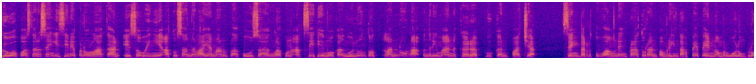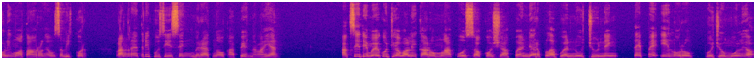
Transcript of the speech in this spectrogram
Gawa poster sing isine penolakan, esok wingi atusan nelayan lan pelaku usaha nglakon aksi demo kanggo nuntut lan nolak penerimaan negara bukan pajak sing tertuang ning peraturan pemerintah PP nomor 85 tahun 2021 lan retribusi sing beratno kabeh nelayan. Aksi demo iku diawali karo mlaku saka Syah Bandar pelabuhan nuju ning TPI Loro Bojomulyo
